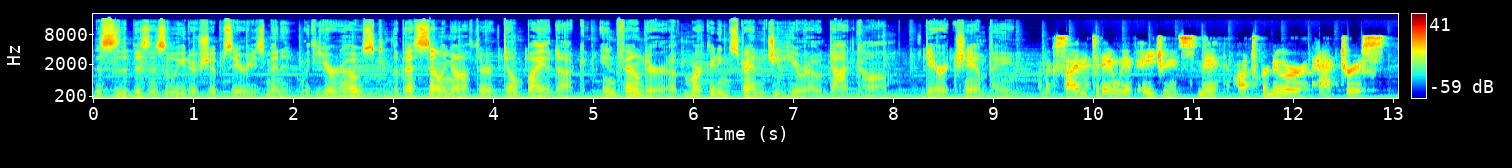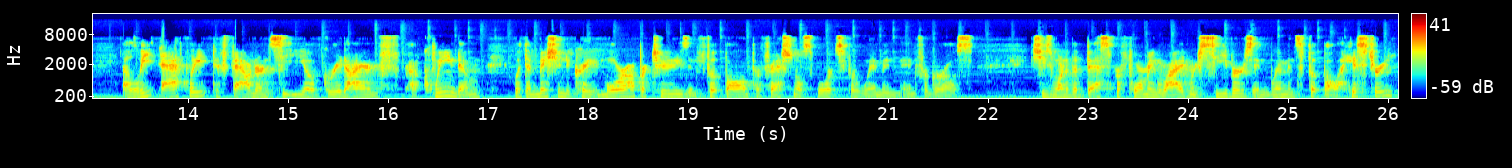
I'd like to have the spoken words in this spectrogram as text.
This is the Business of Leadership Series Minute with your host, the best selling author of Don't Buy a Duck and founder of MarketingStrategyHero.com, Derek Champagne. I'm excited today. We have Adrienne Smith, entrepreneur, actress, elite athlete, founder and CEO of Gridiron uh, Queendom, with a mission to create more opportunities in football and professional sports for women and for girls. She's one of the best performing wide receivers in women's football history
